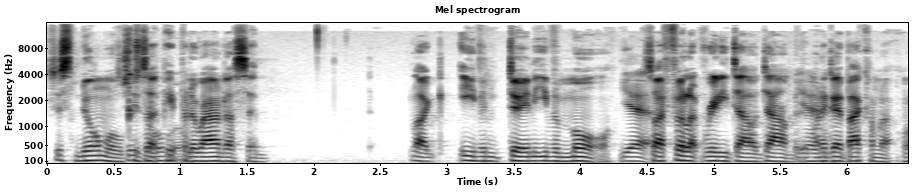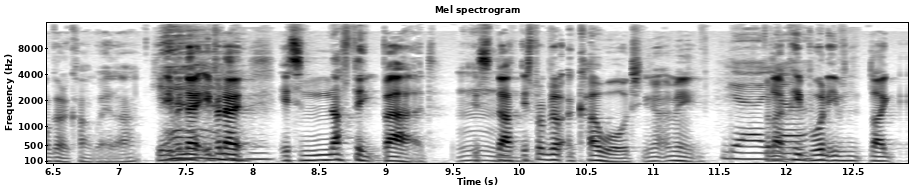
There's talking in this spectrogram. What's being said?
It's just normal It's because just like people normal. around us are like even doing even more. Yeah. So I feel like really dialed down. But when I go back, I'm like, oh my god, I can't wear that. Even though even though it's nothing bad. It's Mm. not. It's probably like a co-ord. You know what I mean? Yeah, But yeah. like people wouldn't even like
